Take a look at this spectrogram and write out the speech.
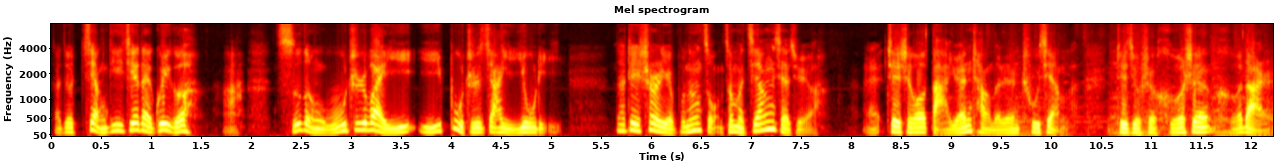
那就降低接待规格啊。此等无知外夷，宜不知加以优礼。那这事儿也不能总这么僵下去啊。哎，这时候打圆场的人出现了，这就是和珅何大人。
